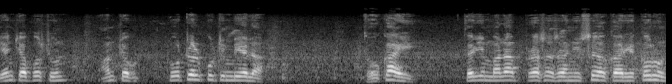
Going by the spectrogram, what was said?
यांच्यापासून आमच्या टोटल कुटुंबियाला धोका आहे. तरी मला प्रशासनाने सहकार्य करून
